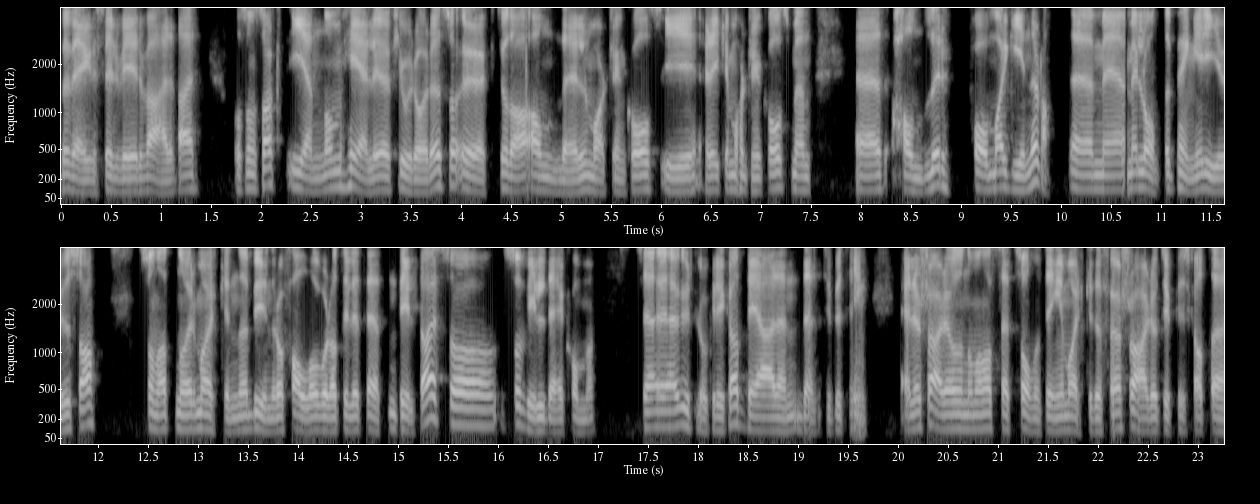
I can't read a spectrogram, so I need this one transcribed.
bevegelser vil være der. Og som sagt, Gjennom hele fjoråret så økte jo da andelen margin calls i, eller ikke margin calls, men eh, handler på marginer da, med, med, lånte penger i USA. Sånn at når markedene begynner å falle og volatiliteten tiltar, så, så vil det komme. Så jeg, jeg, utelukker ikke at det er den, den, type ting. Ellers så er det jo, når man har sett sånne ting i markedet før, så er det jo typisk at det,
